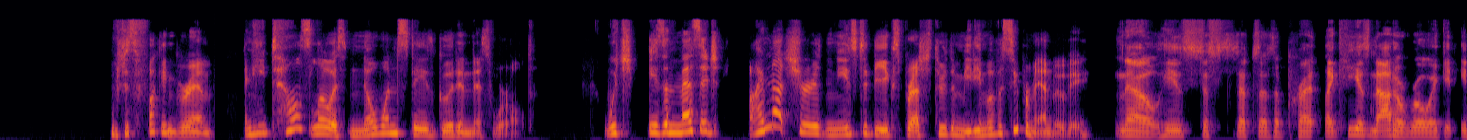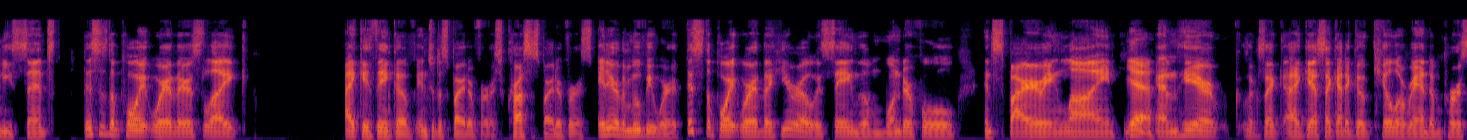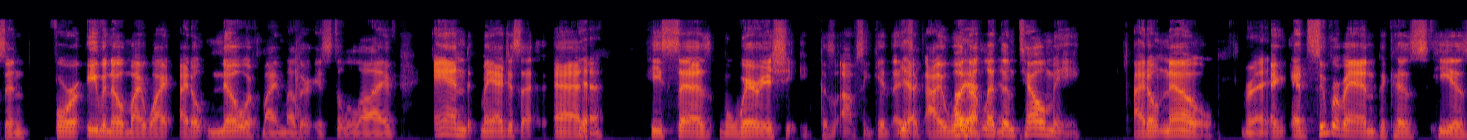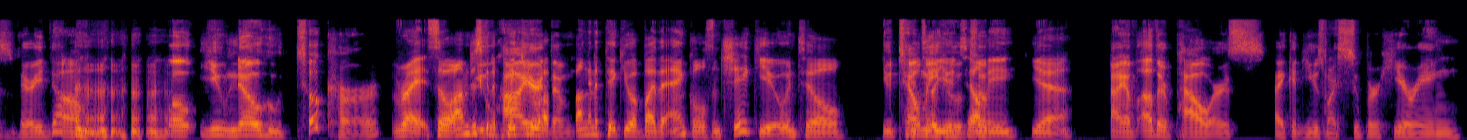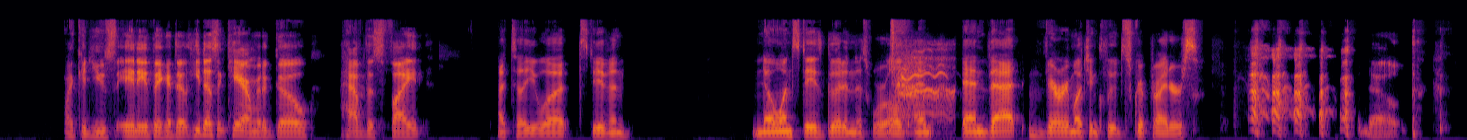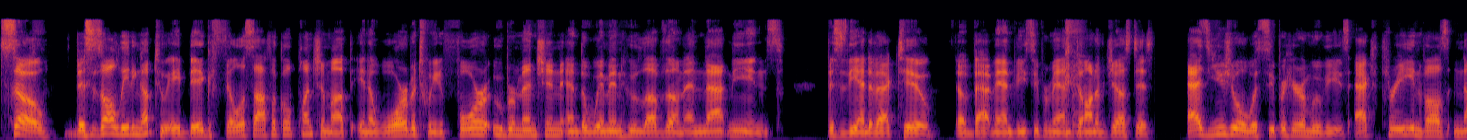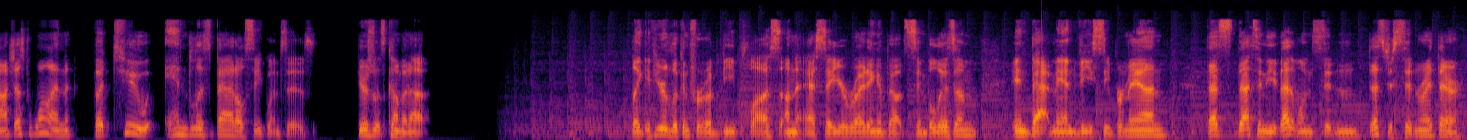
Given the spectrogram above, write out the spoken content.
which is fucking grim and he tells lois no one stays good in this world which is a message i'm not sure it needs to be expressed through the medium of a superman movie No, he's just such as a pre like he is not heroic in any sense. This is the point where there's like I can think of Into the Spider Verse, Cross the Spider Verse, any other movie where this is the point where the hero is saying the wonderful, inspiring line, yeah and here looks like I guess I got to go kill a random person for even though my wife I don't know if my mother is still alive. And may I just add, yeah he says, "Well, where is she?" Because obviously, get that. Yeah. Like I oh, will Oh, yeah, not let yeah. them tell me. I don't know. right And, and Superman, because he is very dumb. well, you know who took her. right so i'm just gonna pick you up them. i'm gonna pick you up by the ankles and shake you until You tell until me you who tell took. me yeah I have other powers. I could use my super hearing. I could use anything. He doesn't care. I'm gonna go have this fight. I tell you what, Stephen, no one stays good in this world, and and that very much includes scriptwriters. no. So this is all leading up to a big philosophical punch 'em up in a war between four Ubermenschen and the women who love them, and that means this is the end of Act Two of Batman v Superman: Dawn of Justice. As usual with superhero movies, Act Three involves not just one but two endless battle sequences. Here's what's coming up. Like if you're looking for a B plus on the essay you're writing about symbolism in Batman v Superman, that's that's an e- that one's sitting that's just sitting right there.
